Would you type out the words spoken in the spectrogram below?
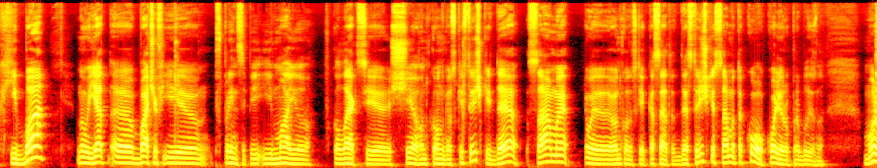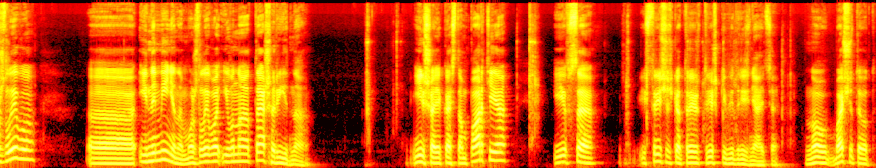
Хіба, ну, я е, бачив і, в принципі, і маю в колекції ще гонконгівські стрічки, де саме ой, гонконгівські касети, де стрічки саме такого кольору приблизно. Можливо, е, і не міняна, можливо, і вона теж рідна. Інша якась там партія, і все. І стрічечка трішки відрізняється. Ну, бачите, от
